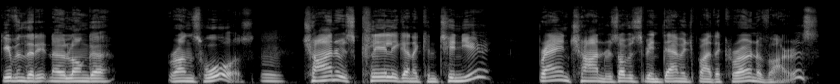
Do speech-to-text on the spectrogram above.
given that it no longer runs wars? Mm. China is clearly going to continue. Brand China has obviously been damaged by the coronavirus,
